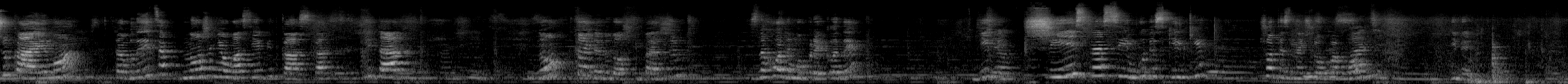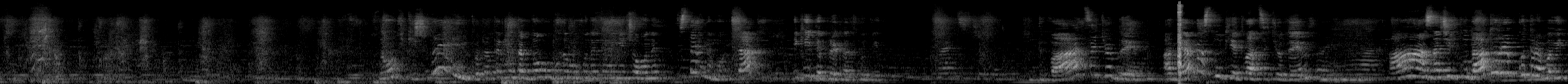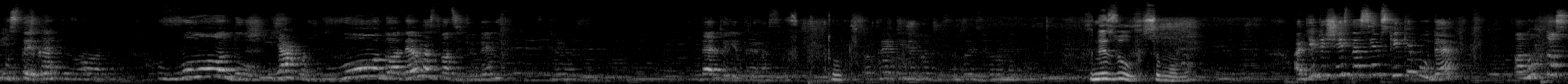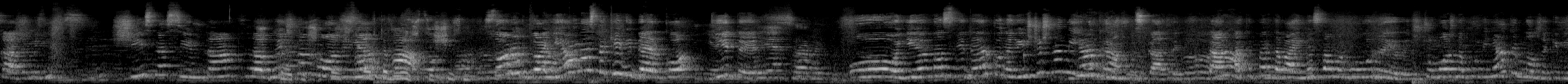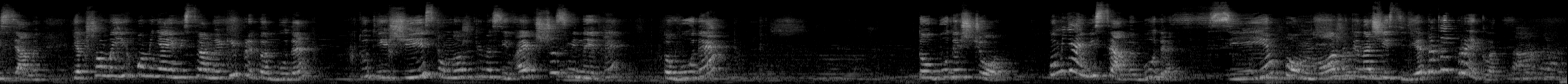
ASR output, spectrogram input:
Шукаємо. Таблиця множення у вас є підказка. І так. Ну, хто йде до дошки першим? Знаходимо приклади. Діти, 6 на 7 буде скільки? Що ти знайшов, Павло? Іди. Нічого не встигнемо. І так? Який ти приклад ходив? 21. А де в нас тут є 21? А, значить, куди ту рибку треба відпустити? В Воду. В Воду. А де в нас 21? Де то є 3 на 7? Тут. Внизу в самому. А діти 6 на 7 скільки буде? А ну хто скаже мені? 6 на 7, так? Табличка множення. В табличці 6. 42. Є у нас таке відерко? Діти? О, є у нас відерко. Навіщо ж нам її в екран пускати? Так, а тепер давай, ми з вами говорили, що можна поміняти множики місцями. Якщо ми їх поміняємо місцями, який приклад буде? Тут тут є 6 помножити на 7. А якщо змінити, то буде. То буде що? Поміняй місцями, буде 7 помножити на 6. Є такий приклад?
